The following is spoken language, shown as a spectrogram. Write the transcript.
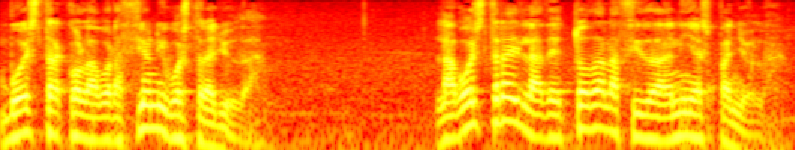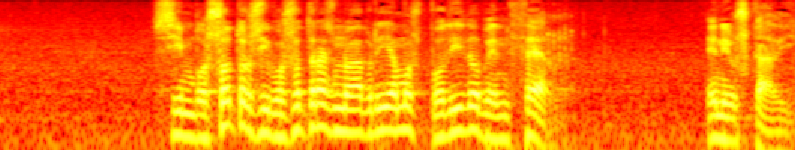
vuestra colaboración y vuestra ayuda, la vuestra y la de toda la ciudadanía española. Sin vosotros y vosotras no habríamos podido vencer en Euskadi.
